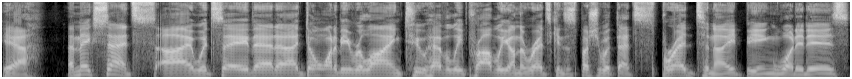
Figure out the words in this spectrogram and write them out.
Yeah, that makes sense. I would say that uh, I don't want to be relying too heavily, probably, on the Redskins, especially with that spread tonight being what it is.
